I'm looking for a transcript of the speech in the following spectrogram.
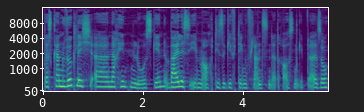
Das kann wirklich äh, nach hinten losgehen, weil es eben auch diese giftigen Pflanzen da draußen gibt. Also,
